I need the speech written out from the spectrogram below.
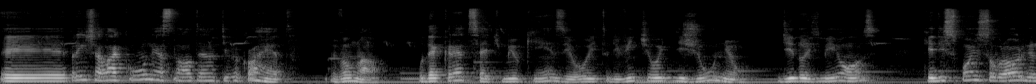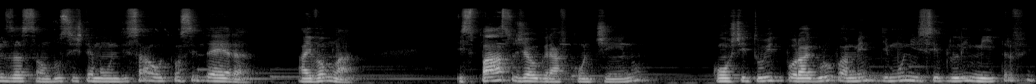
é, preencha a lacuna e assinar a alternativa correta. Vamos lá o Decreto 7.508, de 28 de junho de 2011, que dispõe sobre a organização do Sistema Único de Saúde, considera, aí vamos lá, espaço geográfico contínuo, constituído por agrupamento de municípios limítrofe,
